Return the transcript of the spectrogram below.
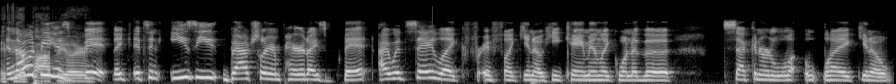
if and that would be his bit like it's an easy bachelor in paradise bit i would say like for, if like you know he came in like one of the second or l- like you know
